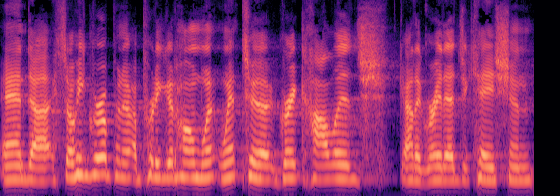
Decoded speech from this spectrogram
And uh, so he grew up in a pretty good home, went, went to a great college, got a great education,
